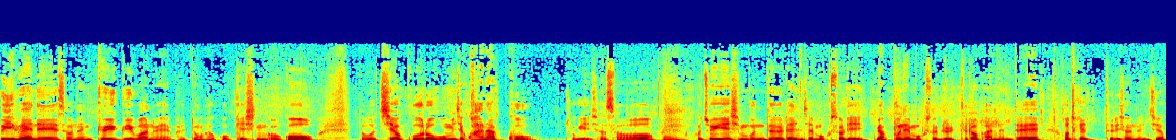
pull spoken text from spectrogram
의회 내에서는 교육위원회 활동하고 계신 거고 또 지역구로 보면 이제 관악구 쪽이셔서 네. 그쪽에 계신 분들의 이제 목소리 몇 분의 목소리를 들어봤는데 어떻게 들으셨는지요?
